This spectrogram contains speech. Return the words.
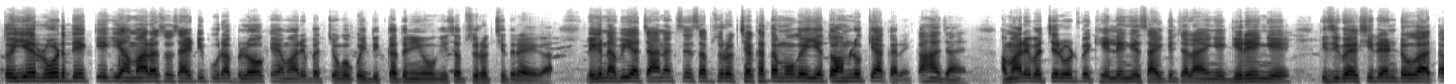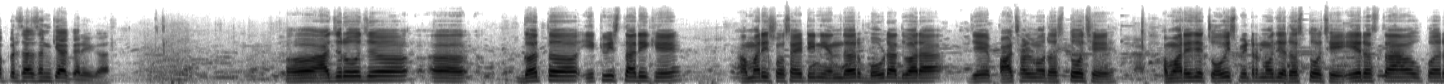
तो ये रोड देख के कि हमारा सोसाइटी पूरा ब्लॉक है हमारे बच्चों को कोई दिक्कत नहीं होगी सब सुरक्षित रहेगा लेकिन अभी अचानक से सब सुरक्षा खत्म हो गई है तो हम लोग क्या करें कहाँ जाएं हमारे बच्चे रोड पे खेलेंगे साइकिल चलाएंगे गिरेंगे किसी को एक्सीडेंट होगा तब प्रशासन क्या करेगा અ, આજરોજ અ, ગત એકવીસ તારીખે અમારી સોસાયટીની અંદર બૌડા દ્વારા જે પાછળનો રસ્તો છે અમારે જે ચોવીસ મીટરનો જે રસ્તો છે એ રસ્તા ઉપર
